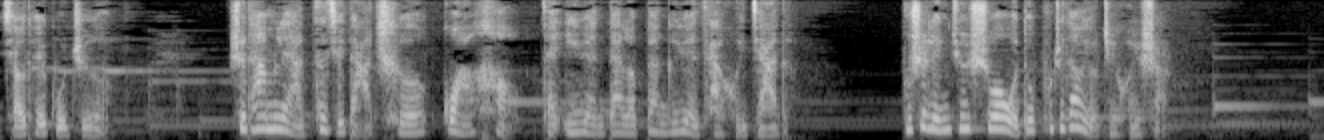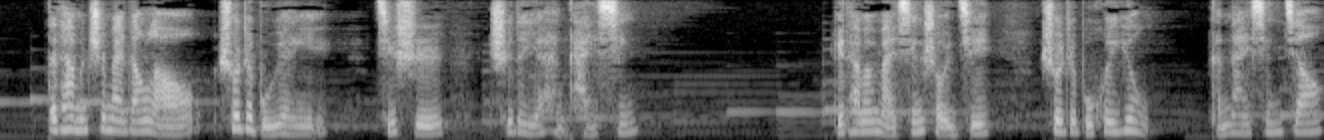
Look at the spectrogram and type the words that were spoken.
小腿骨折，是他们俩自己打车挂号，在医院待了半个月才回家的。不是邻居说，我都不知道有这回事儿。带他们吃麦当劳，说着不愿意，其实吃的也很开心。给他们买新手机，说着不会用，可耐心教，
